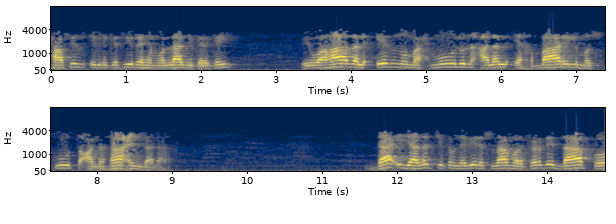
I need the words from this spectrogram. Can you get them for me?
حافظ ابن کثیر رحم الله ذکر کوي وهذا الاذن محمول على الاخبار المسكوت عنها عندنا دا اجازه چې کوم نبی رسول الله ورکړ دې دا په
